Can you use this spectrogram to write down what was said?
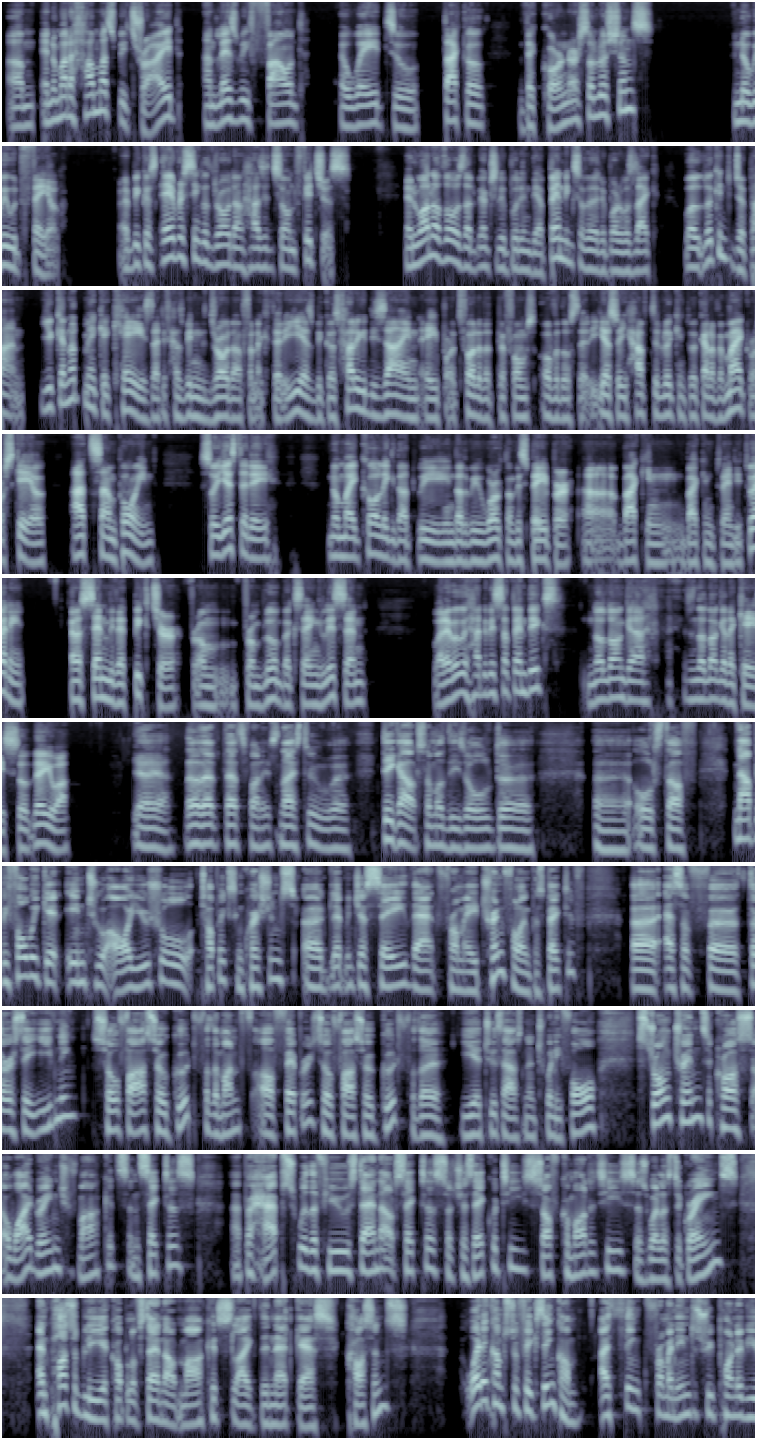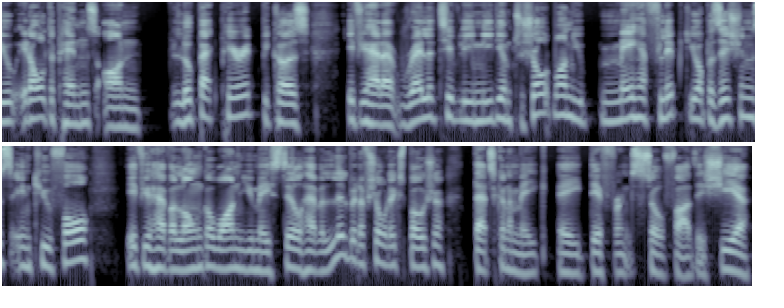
Um, and no matter how much we tried, unless we found a way to tackle the corner solutions, you know, we would fail right? Because every single drawdown has its own features. And one of those that we actually put in the appendix of the report was like, well, look into Japan. You cannot make a case that it has been in drawdown for like 30 years because how do you design a portfolio that performs over those 30 years? So you have to look into a kind of a micro scale at some point. So yesterday, you know, my colleague that we that we worked on this paper uh, back in back in 2020 kind of sent me the picture from from Bloomberg saying, listen, whatever we had in this appendix, no longer is no longer the case. So there you are. Yeah, yeah. No, that that's fun. It's nice to uh, dig out some of these old uh, uh, old stuff. Now, before we get into our usual topics and questions, uh, let me just say that from a trend following perspective, uh, as of uh, Thursday evening, so far so good for the month of February. So far so good for the year 2024. Strong trends across a wide range of markets and sectors. Perhaps with a few standout sectors such as equities, soft commodities, as well as the grains and possibly a couple of standout markets like the net gas cousins. When it comes to fixed income, I think from an industry point of view, it all depends on look back period because if you had a relatively medium to short one, you may have flipped your positions in Q4 if you have a longer one, you may still have a little bit of short exposure. That's going to make a difference so far this year.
